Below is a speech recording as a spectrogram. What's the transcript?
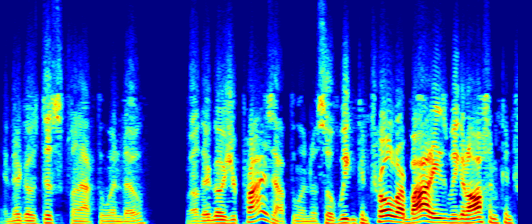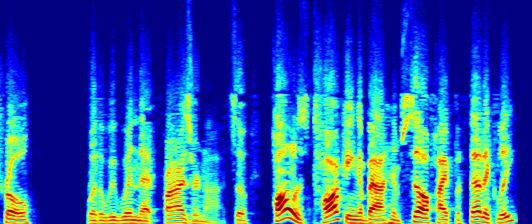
And there goes discipline out the window. Well, there goes your prize out the window. So if we can control our bodies, we can often control whether we win that prize or not. So Paul is talking about himself hypothetically,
